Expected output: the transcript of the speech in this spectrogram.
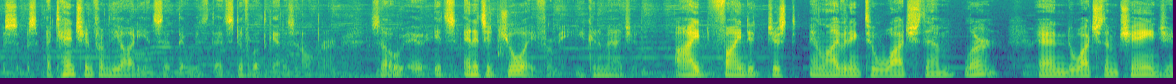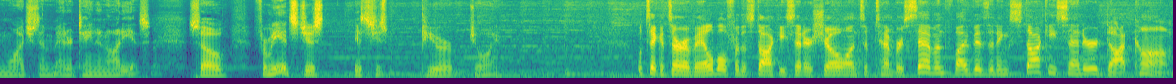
s- attention from the audience that, that was that's difficult to get as an opener. So it's and it's a joy for me. You can imagine. I find it just enlivening to watch them learn and watch them change and watch them entertain an audience. So for me, it's just it's just pure joy. Well, tickets are available for the Stockey Centre show on September 7th by visiting stockeycentre.com.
